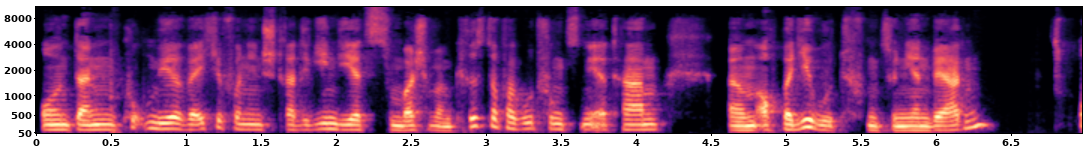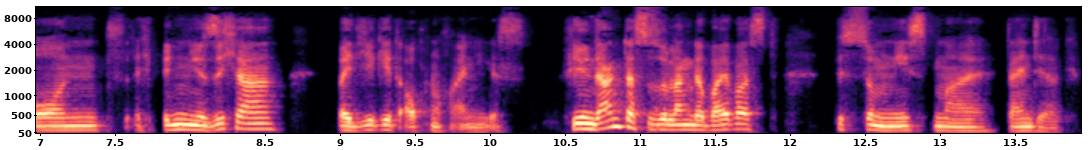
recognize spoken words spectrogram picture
und dann gucken wir, welche von den Strategien, die jetzt zum Beispiel beim Christopher gut funktioniert haben, ähm, auch bei dir gut funktionieren werden. Und ich bin mir sicher, bei dir geht auch noch einiges. Vielen Dank, dass du so lange dabei warst. Bis zum nächsten Mal. Dein Dirk.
